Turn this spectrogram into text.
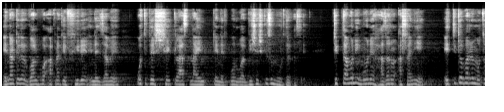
এই নাটকের গল্প আপনাকে ফিরে এনে যাবে অতীতের সেই ক্লাস নাইন, টেনের পড়ুয়া বিশেষ কিছু মুহূর্তের কাছে। ঠিক তেমনই মনে হাজারো আশা নিয়ে এই তৃতীয়বারের মতো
